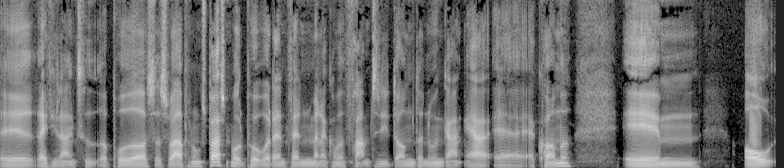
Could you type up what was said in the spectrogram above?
øh, rigtig lang tid og prøvet også at svare på nogle spørgsmål på, hvordan fanden man er kommet frem til de domme, der nu engang er, er, er kommet. Øh, og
